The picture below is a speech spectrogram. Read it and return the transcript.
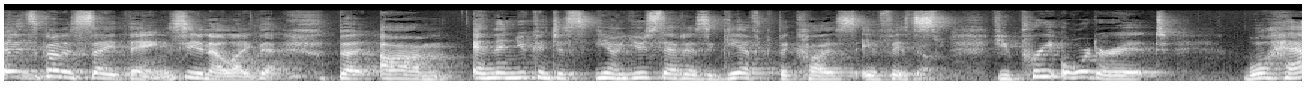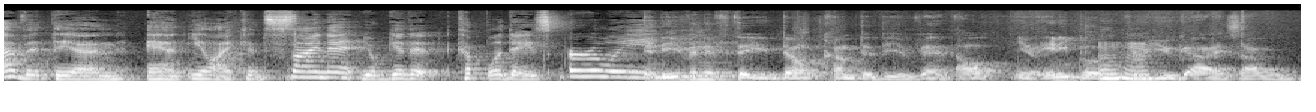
it's going to say things you know like that. But um and then you can just you know use that as a gift because if it's Yeah. if you pre-order it we'll have it then and eli can sign it you'll get it a couple of days early And even if they don't come to the event, I'll you know any book for you guys, I will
